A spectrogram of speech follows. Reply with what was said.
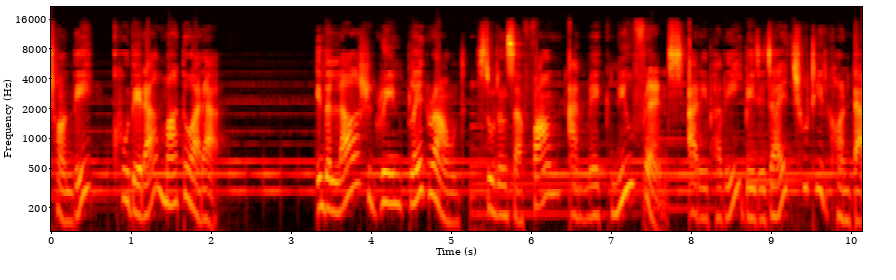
ছন্দে খুদেরা মাতোয়ারা In the lush green playground, students are fun and make new friends. আর এভাবেই বেজে যায় ছুটির ঘণ্টা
